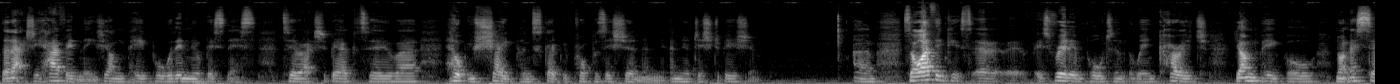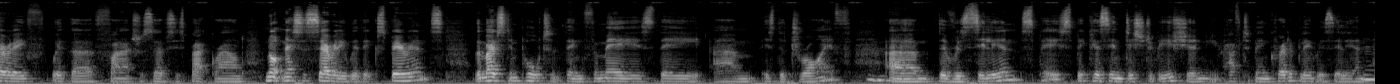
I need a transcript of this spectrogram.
than actually having these young people within your business to actually be able to uh, help you shape and scope your proposition and, and your distribution. Um, so I think it's uh, it's really important that we encourage young people, not necessarily f- with a financial services background, not necessarily with experience. The most important thing for me is the um, is the drive, um, the resilience piece. Because in distribution, you have to be incredibly resilient.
